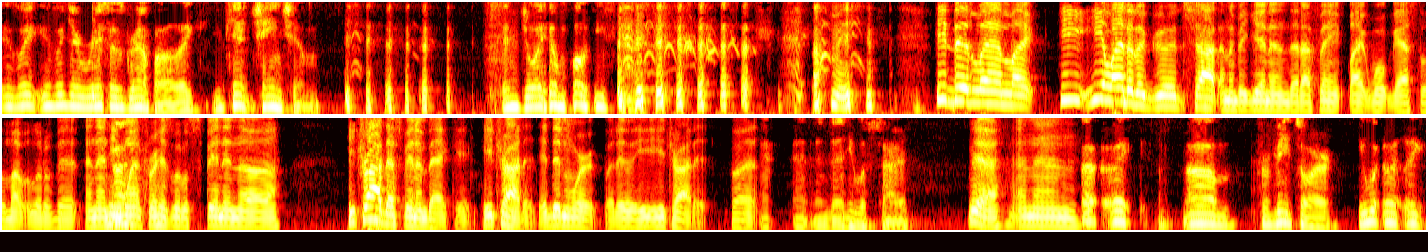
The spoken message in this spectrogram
he's like he's like your racist grandpa. Like you can't change him. Enjoy him while he's here. I mean, he did land like he he landed a good shot in the beginning that I think like woke Gastelum up a little bit, and then he Right. went for his little spinning. Uh, he tried that spinning back kick. He tried it. It didn't work, but it, he he tried it. But and, and then he was tired. Yeah, and then Uh, um, for Vitor, he wa- uh, like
